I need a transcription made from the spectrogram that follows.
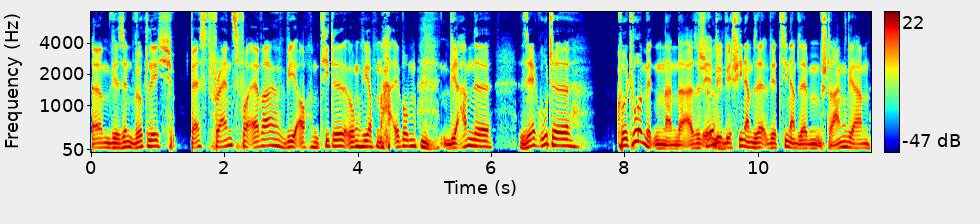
Ähm, wir sind wirklich Best Friends Forever, wie auch ein Titel irgendwie auf dem Album. Hm. Wir haben eine sehr gute Kultur miteinander. Also wir, wir, ziehen am, wir ziehen am selben Strang. Wir haben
